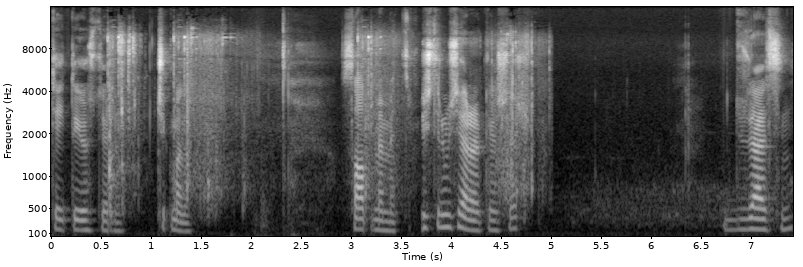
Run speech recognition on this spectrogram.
tek de gösteririm. Çıkmadı. Sat Mehmet. Değiştirmişler arkadaşlar. Düzelsin.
